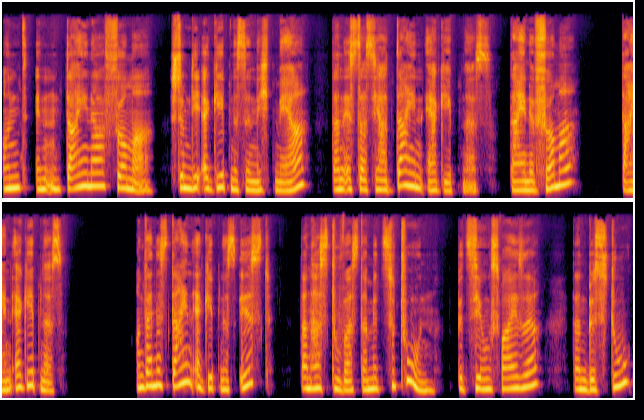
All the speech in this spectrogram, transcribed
und in deiner Firma stimmen die Ergebnisse nicht mehr, dann ist das ja dein Ergebnis. Deine Firma, dein Ergebnis. Und wenn es dein Ergebnis ist, dann hast du was damit zu tun, beziehungsweise dann bist du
